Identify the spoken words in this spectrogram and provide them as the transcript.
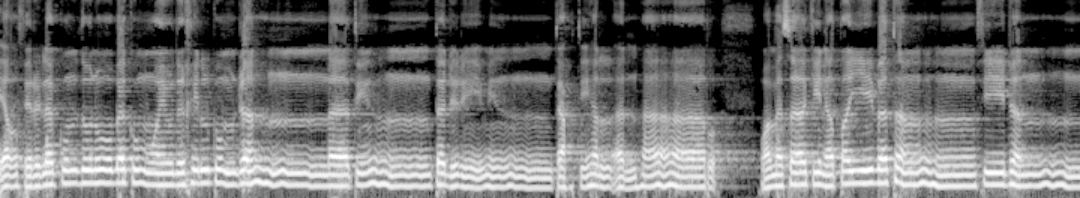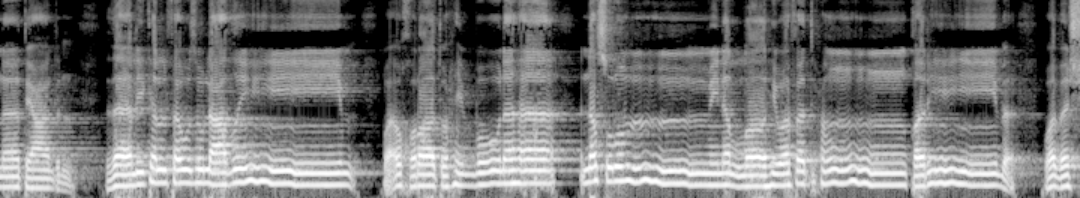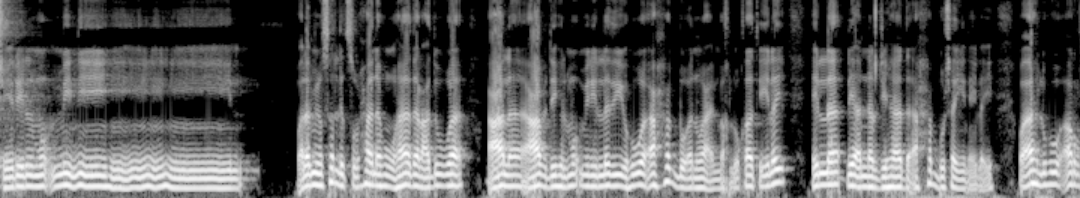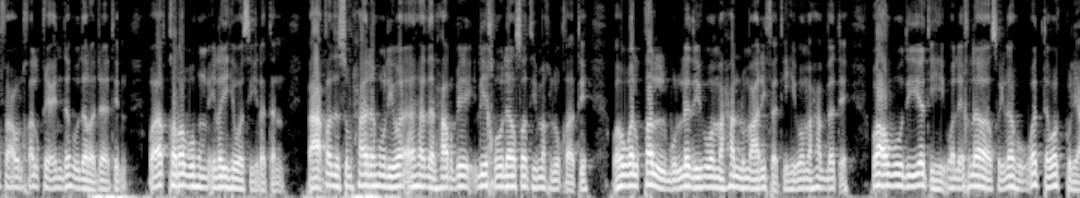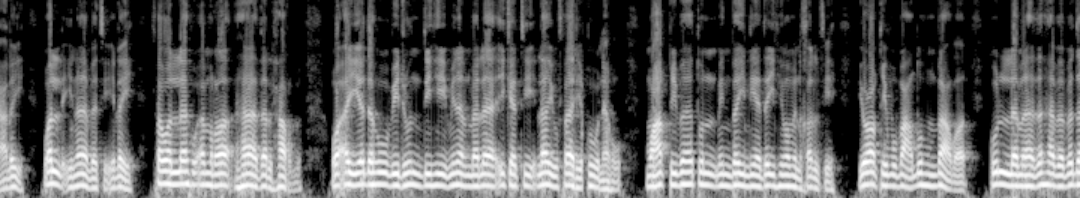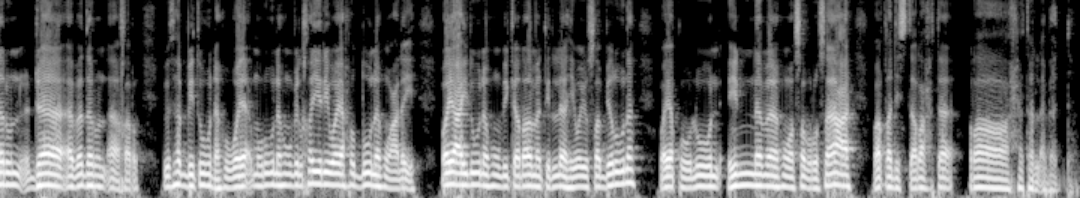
يغفر لكم ذنوبكم ويدخلكم جنات تجري من تحتها الأنهار ومساكن طيبة في جنات عدن. ذلك الفوز العظيم. وأخرى تحبونها نصر من الله وفتح قريب. وبشر المؤمنين. ولم يسلط سبحانه هذا العدو على عبده المؤمن الذي هو أحب أنواع المخلوقات إليه إلا لأن الجهاد أحب شيء إليه وأهله أرفع الخلق عنده درجات وأقربهم إليه وسيلة. فعقد سبحانه لواء هذا الحرب لخلاصة مخلوقاته وهو القلب الذي هو محل معرفته ومحبته وعبوديته والإخلاص له والتوكل عليه. والإنابة إليه فولاه أمر هذا الحرب وأيده بجنده من الملائكة لا يفارقونه معقبات من بين يديه ومن خلفه يعقب بعضهم بعضا كلما ذهب بدر جاء بدر آخر يثبتونه ويأمرونه بالخير ويحضونه عليه ويعدونه بكرامة الله ويصبرونه ويقولون إنما هو صبر ساعة وقد استرحت راحة الأبد.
